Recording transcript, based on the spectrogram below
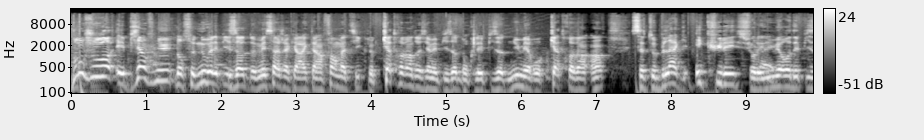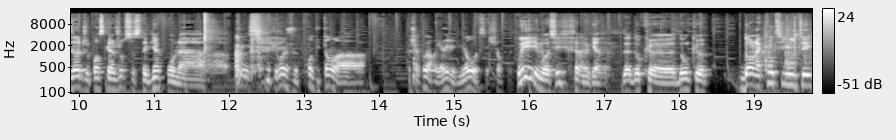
Bonjour et bienvenue dans ce nouvel épisode de Message à caractère informatique, le 82e épisode, donc l'épisode numéro 81. Cette blague éculée sur les Ouais. numéros d'épisodes, je pense qu'un jour ce serait bien qu'on la... Hein Mais moi je prends du temps à, à chaque fois à regarder les numéros, c'est chiant. oui, moi aussi, ça me gave. Donc, euh, donc euh, dans la continuité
